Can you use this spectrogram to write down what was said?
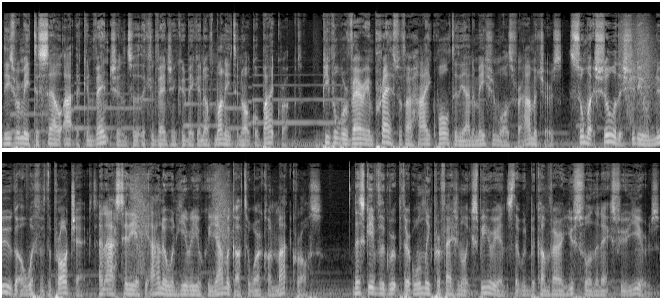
These were made to sell at the convention so that the convention could make enough money to not go bankrupt. People were very impressed with how high quality the animation was for amateurs, so much so that Studio Nu got a whiff of the project and asked Hideaki Anno and Hiroyuki Yamaga to work on Macross. This gave the group their only professional experience that would become very useful in the next few years.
